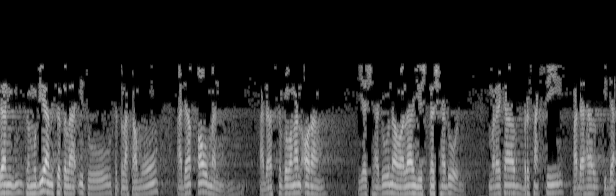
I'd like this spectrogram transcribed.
dan kemudian setelah itu, setelah kamu ada kauman, ada segolongan orang yashhaduna wala yustashhadun. Mereka bersaksi padahal tidak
